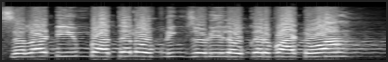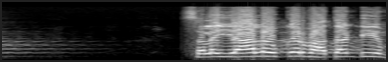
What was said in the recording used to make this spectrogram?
चला टीम भातान ओपनिंग जोडी लवकर पाठवा. चला या लवकर भातान टीम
